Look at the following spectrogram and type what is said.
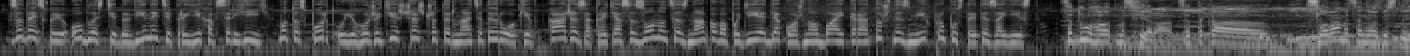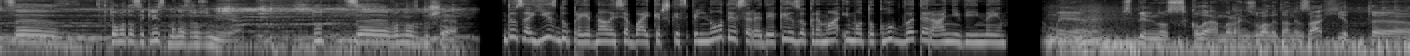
З Одеської області до Вінниці приїхав Сергій. Мотоспорт у його житті ще з 14 років. Каже, закриття сезону це знакова подія для кожного байкера, тож не зміг пропустити заїзд. Це друга атмосфера. Це така словами це не об'яснить. Це хто мотоцикліст мене зрозуміє. Тут це воно в душе. До заїзду приєдналися байкерські спільноти, серед яких, зокрема, і мотоклуб ветеранів війни. Ми спільно з колегами організували даний захід, е,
